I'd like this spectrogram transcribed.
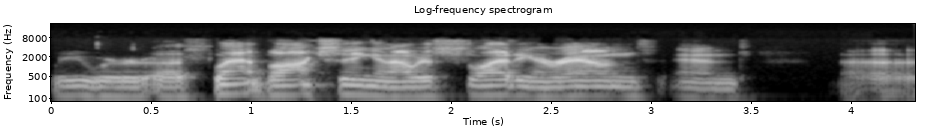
We were uh, slap boxing, and I was sliding around and uh,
